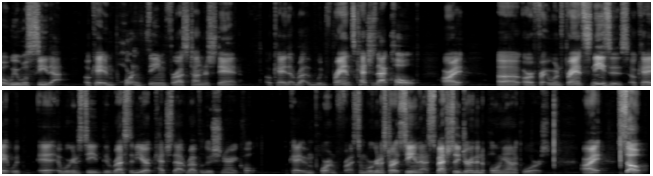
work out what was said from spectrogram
but we will see that. Okay, important theme for us to understand. Okay, that when France catches that cold, all right, uh, or fr- when France sneezes, okay, with uh, we're going to see the rest of Europe catch that revolutionary cold. Okay, important for us. And we're going to start seeing that, especially during the Napoleonic Wars. All right, so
